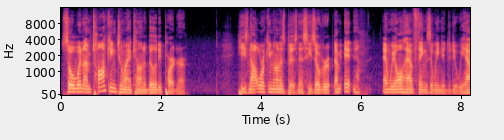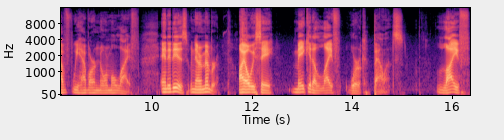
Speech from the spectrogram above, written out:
So when I'm talking to my accountability partner, he's not working on his business. He's over. I mean, it, and we all have things that we need to do. We have we have our normal life, and it is now. Remember, I always say, make it a life work balance. Life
